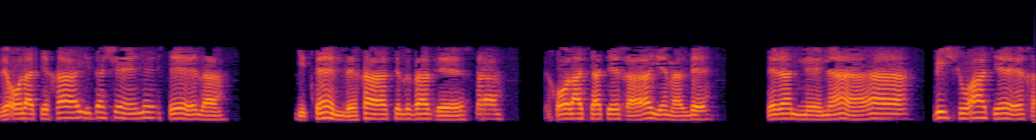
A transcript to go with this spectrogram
ועולתך ידשן סלע, ייתן לך כלבביך, וכל עצתך ימלא, תרננה בישועתך,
